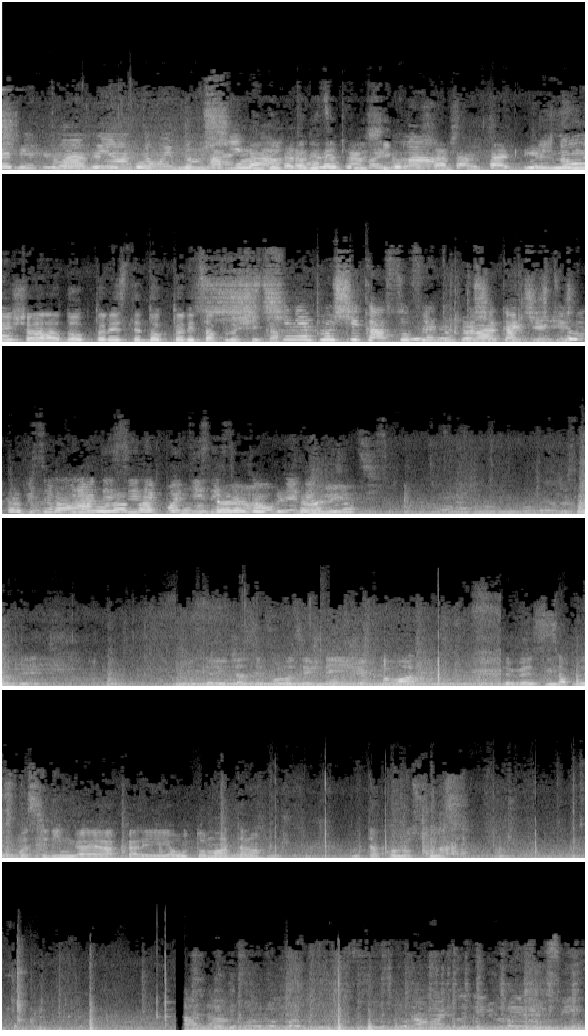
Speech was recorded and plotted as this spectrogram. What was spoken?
Medicii nu mai Doamne, avem iartă, măi, plușica. Doctorița Rămâneți la noi, Plușica. deocamdată în stație. Deci domnișoara doctor este doctorița Plușica. Cine e plușica? Sufletul plușica, ce știu, și a trebuit să mă ia de sine pe Disney să caut de nebun. Uite, aici se folosește injectomat. Te vezi? S-a pus pe siringa aia care e automată. Uite acolo sus. S-a mai gândit că e fix.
